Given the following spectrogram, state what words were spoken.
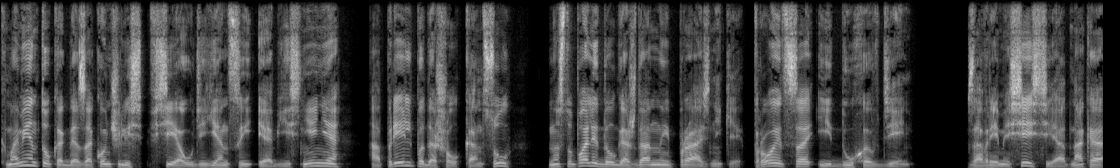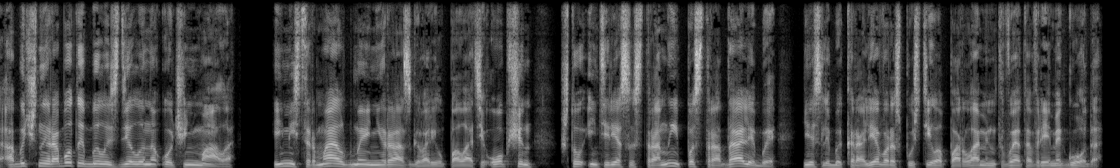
К моменту, когда закончились все аудиенции и объяснения, апрель подошел к концу, наступали долгожданные праздники, Троица и Духов день. За время сессии, однако, обычной работы было сделано очень мало, и мистер Майлдмей не раз говорил Палате общин, что интересы страны пострадали бы, если бы королева распустила парламент в это время года,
